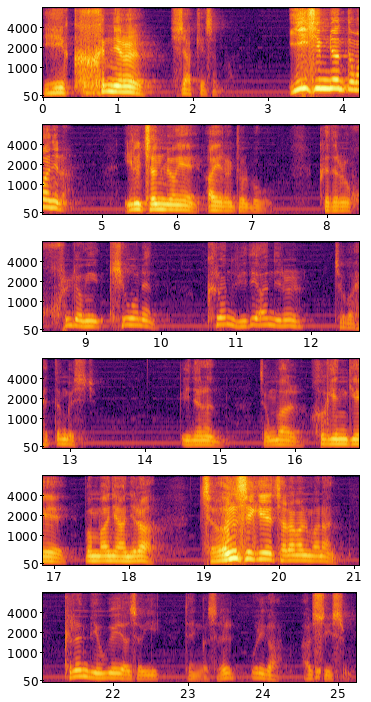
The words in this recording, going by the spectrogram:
이 큰 일을 시작해서 20년 동안이나 1천 명의 아이를 돌보고 그들을 훌륭히 키워낸 그런 위대한 일을 제가 했던 것이죠. 이녀는 정말 흑인계 뿐만이 아니라 전 세계에 자랑할 만한 그런 미국의 여성이 된 것을 우리가 알 수 있습니다.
